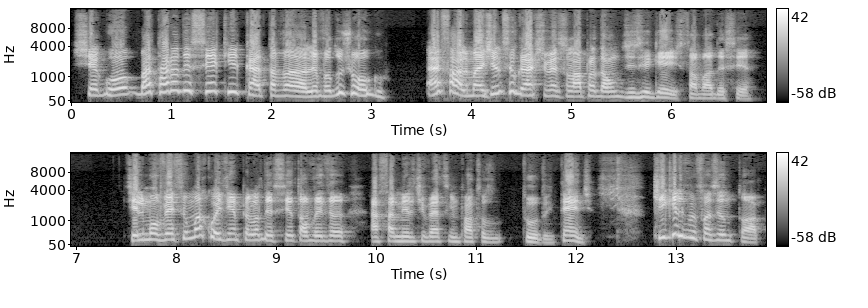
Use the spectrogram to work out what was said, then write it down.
Chegou, mataram a DC aqui, cara, tava levando o jogo. Aí fala, imagina se o Grax estivesse lá pra dar um desengage, salvar a DC. Se ele movesse uma coisinha pela DC, talvez a, a Samira tivesse limpado tudo, entende? O que, que ele foi fazer no top?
